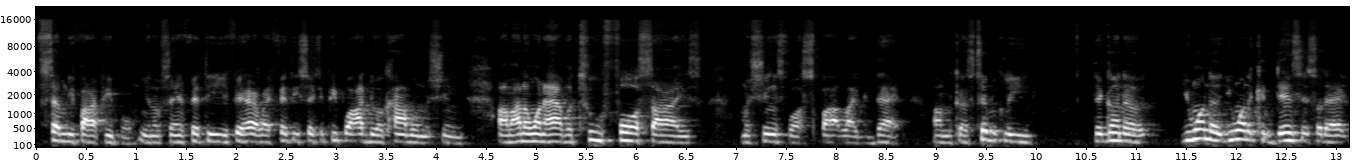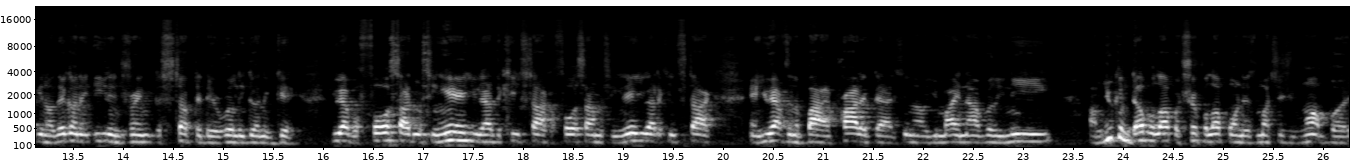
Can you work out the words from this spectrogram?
75 people, you know I'm saying? 50, if you have like 50, 60 people, i do a combo machine. Um, I don't want to have a two full size machines for a spot like that. Um, because typically they're gonna you want to you want to condense it so that you know they're going to eat and drink the stuff that they're really going to get. You have a full size machine here, you have to keep stock. A full size machine here, you got to keep stock, and you have to buy a product that you know you might not really need. Um, you can double up or triple up on as much as you want, but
